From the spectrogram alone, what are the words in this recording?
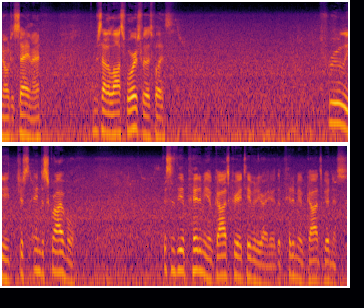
Even know what to say, man. I'm just at a lost for words for this place. Truly just indescribable. This is the epitome of God's creativity right here, the epitome of God's goodness.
